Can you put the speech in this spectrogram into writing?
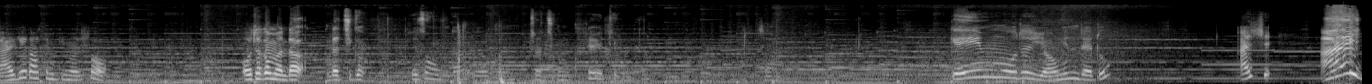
날개가 생기면서 어 잠깐만 나 나 지금 죄송합니다 여러분. 저 지금 크리에이티브네요. 자. 게임 모드 0인데도? 아이씨 아이!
